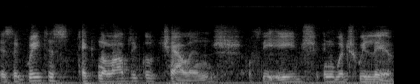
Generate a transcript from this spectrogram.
is the greatest technological challenge of the age in which we live.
